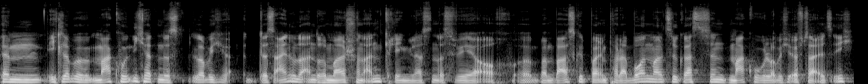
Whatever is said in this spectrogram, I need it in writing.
Ähm, ich glaube, Marco und ich hatten das, glaube ich, das ein oder andere Mal schon anklingen lassen, dass wir ja auch äh, beim Basketball in Paderborn mal zu Gast sind. Marco, glaube ich, öfter als ich.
